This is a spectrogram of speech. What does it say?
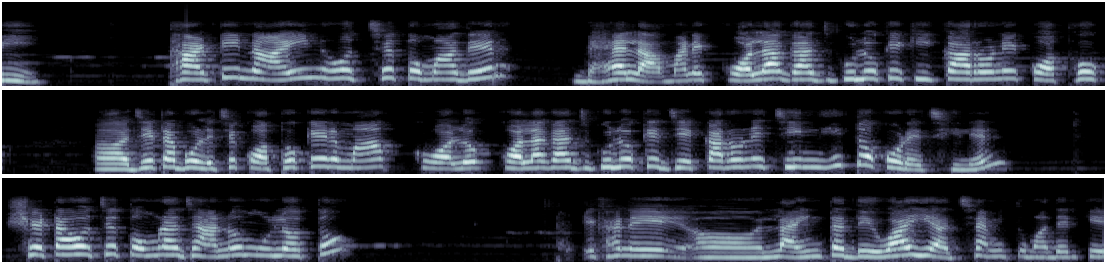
বি থার্টি নাইন হচ্ছে তোমাদের ভেলা মানে কলা গাছগুলোকে কি কারণে কথক যেটা বলেছে, কথকের মা কল- কলা গাছগুলোকে যে কারণে চিহ্নিত করেছিলেন, সেটা হচ্ছে তোমরা জানো মূলত, এখানে লাইনটা দেওয়াই আছে, আমি তোমাদেরকে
